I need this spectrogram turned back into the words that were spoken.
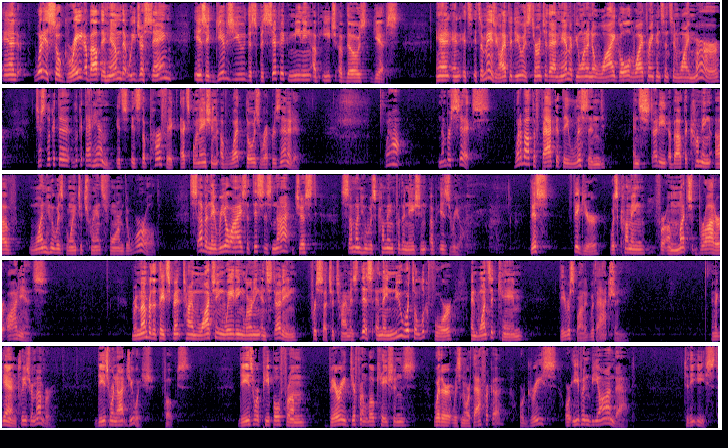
And what is so great about the hymn that we just sang is it gives you the specific meaning of each of those gifts. And, and it's, it's amazing. All I have to do is turn to that hymn. If you want to know why gold, why frankincense, and why myrrh, just look at, the, look at that hymn. It's, it's the perfect explanation of what those represented. Well, number six, what about the fact that they listened and studied about the coming of one who was going to transform the world? Seven, they realized that this is not just someone who was coming for the nation of Israel. This figure was coming for a much broader audience. Remember that they'd spent time watching, waiting, learning, and studying for such a time as this, and they knew what to look for, and once it came, they responded with action. And again, please remember, these were not Jewish folks. These were people from very different locations, whether it was North Africa or Greece or even beyond that to the east.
